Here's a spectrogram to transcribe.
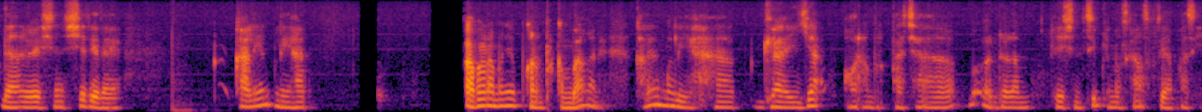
dan relationship gitu ya. Kalian melihat apa namanya bukan perkembangan ya. Kalian melihat gaya orang berpacar eh, dalam relationship zaman sekarang seperti apa sih?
